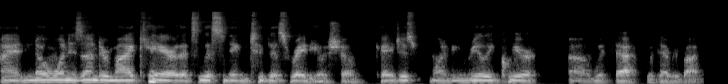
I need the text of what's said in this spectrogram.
I no one is under my care that's listening to this radio show. Okay, just want to be really clear uh, with that with everybody.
